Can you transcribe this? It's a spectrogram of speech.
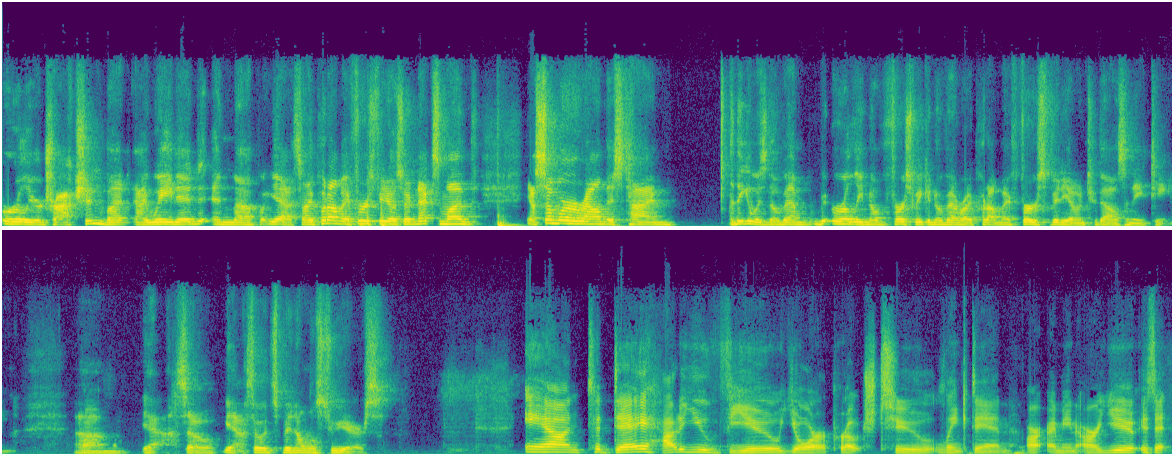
earlier traction, but I waited and uh, but yeah, so I put out my first video. So next month, yeah, somewhere around this time I think it was November, early no, first week in November. I put out my first video in 2018. Wow. Um, yeah. So yeah. So it's been almost two years. And today, how do you view your approach to LinkedIn? Are, I mean, are you? Is it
